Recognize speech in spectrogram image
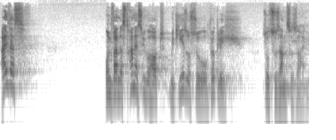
all das. Und wann es dran ist, überhaupt mit Jesus so wirklich so zusammen zu sein.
